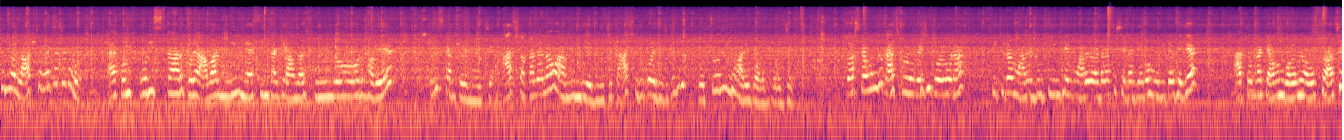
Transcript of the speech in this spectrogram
সুন্দর লাগছে গেছে তো। এখন পরিষ্কার করে আবার মুড়ির মেশিনটাকে আমরা সুন্দরভাবে পরিষ্কার করে নিয়েছি। আজ সকালবেলাও আগুন দিয়ে দিয়েছি, কাজ শুরু করে দিয়েছি, কিন্তু প্রচণ্ড ভারী গরম পড়েছে। দশটা বন্ধু কাজ করব বেশি করব না। কিছুটা মালের দু তিনটে মালের অর্ডার আছে সেটা দেবো মুড়িটা ভেজে। আর তোমরা কেমন গরমের অবস্থা আছে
